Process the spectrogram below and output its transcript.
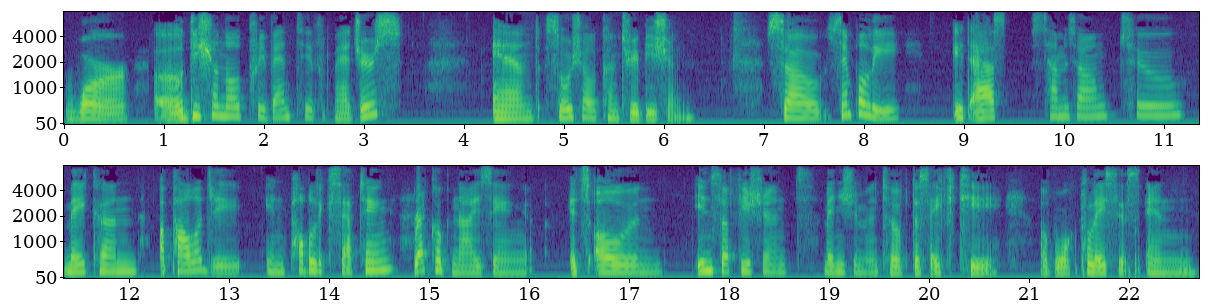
were additional preventive measures and social contribution. So simply, it asked Samsung to make an apology in public setting, recognizing its own insufficient management of the safety of workplaces in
